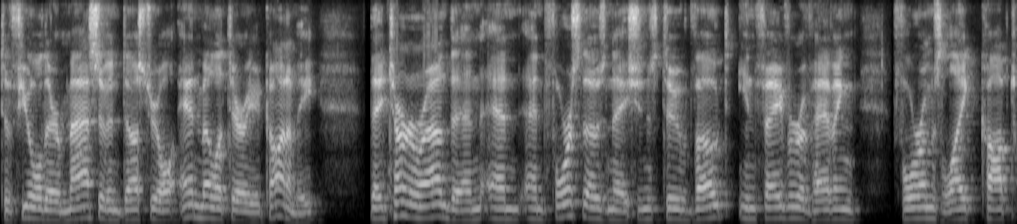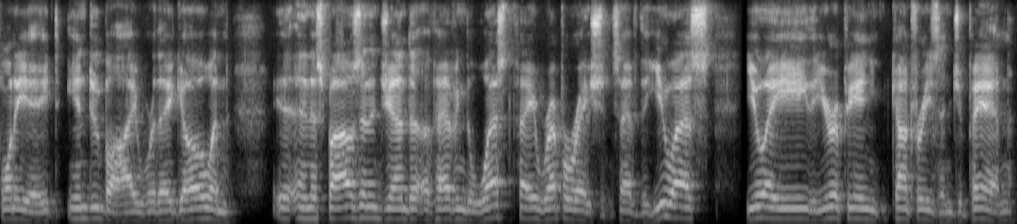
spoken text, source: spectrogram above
to fuel their massive industrial and military economy, they turn around then and, and force those nations to vote in favor of having forums like COP28 in Dubai, where they go and, and espouse an agenda of having the West pay reparations, have the U.S., UAE, the European countries, and Japan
